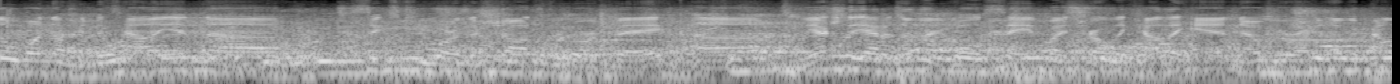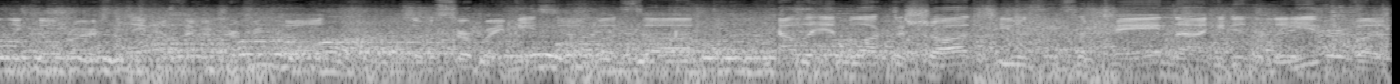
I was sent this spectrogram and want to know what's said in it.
1 nothing battalion. Uh, 6-2 are the shots for North Bay. Uh, we actually had another goal saved by Charlie Callahan. Now we were on another penalty kill where actually just took a tripping. So it was served by Misa. But uh, Callahan blocked the shots. He was in some pain. Uh, he didn't leave, but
